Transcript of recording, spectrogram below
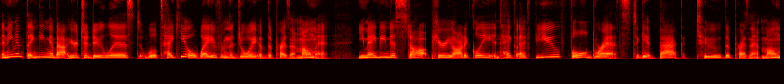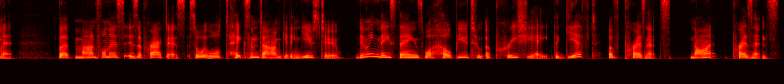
And even thinking about your to do list will take you away from the joy of the present moment. You may need to stop periodically and take a few full breaths to get back to the present moment. But mindfulness is a practice, so it will take some time getting used to. Doing these things will help you to appreciate the gift of presence, not presence.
